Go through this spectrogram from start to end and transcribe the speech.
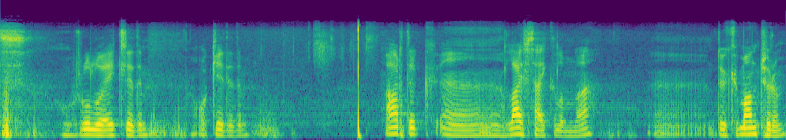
Evet. Rule'u ekledim. OK dedim. Artık e, life cycle'ımla e, doküman türüm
